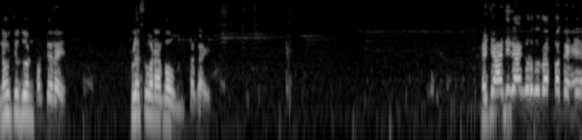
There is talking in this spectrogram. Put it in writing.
नऊ ते दोन फक्त राईस. प्लस वडापाव सकाळी. ह्याच्या आधी काय करत होता आप्पा काय हे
